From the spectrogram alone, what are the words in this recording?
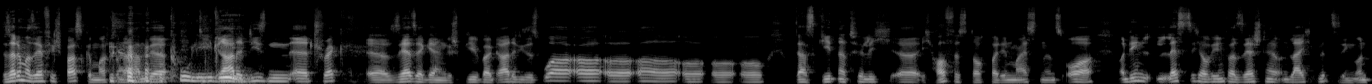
Das hat immer sehr viel Spaß gemacht. Und da haben wir die, gerade diesen äh, Track äh, sehr, sehr gern gespielt, weil gerade dieses wow, oh, oh, oh, oh, oh, oh, das geht natürlich, äh, ich hoffe es doch, bei den meisten ins Ohr. Und den lässt sich auf jeden Fall sehr schnell und leicht mitsingen. Und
